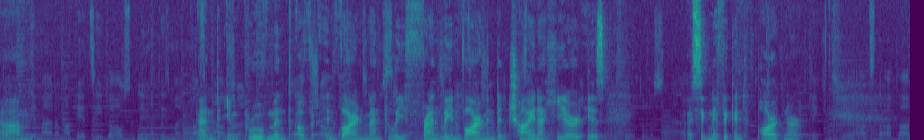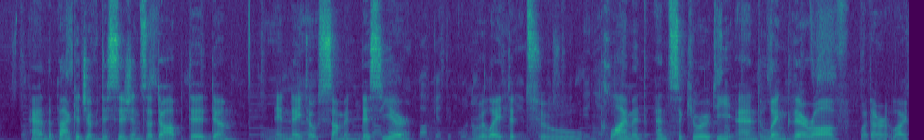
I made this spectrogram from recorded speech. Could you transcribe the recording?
um, and improvement of environmentally friendly environment, then China here is a significant partner. And the package of decisions adopted um, in NATO summit this year related to climate and security and link thereof, whether like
